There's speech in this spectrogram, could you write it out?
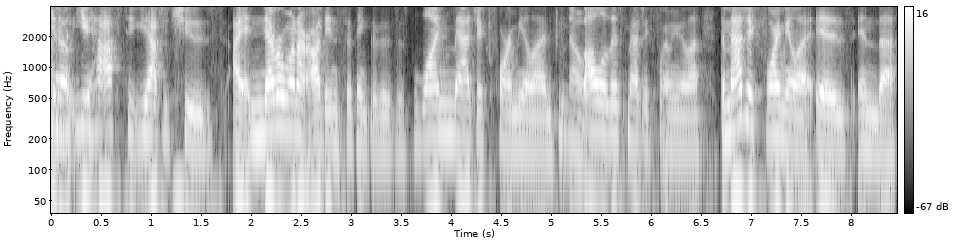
you know, you have to you have to choose. I never want our audience to think that there's this one magic formula, and if you No. follow this magic formula, the magic formula is in the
